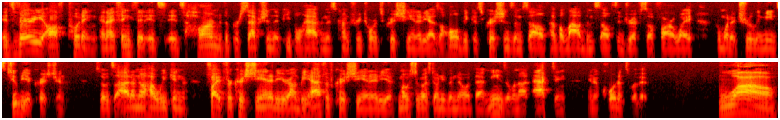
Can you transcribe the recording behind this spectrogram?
it's very off-putting and i think that it's it's harmed the perception that people have in this country towards christianity as a whole because christians themselves have allowed themselves to drift so far away from what it truly means to be a christian so it's i don't know how we can fight for christianity or on behalf of christianity if most of us don't even know what that means or we're not acting in accordance with it Wow.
